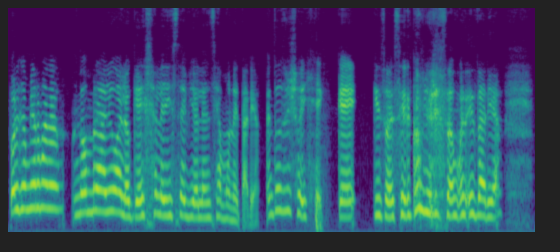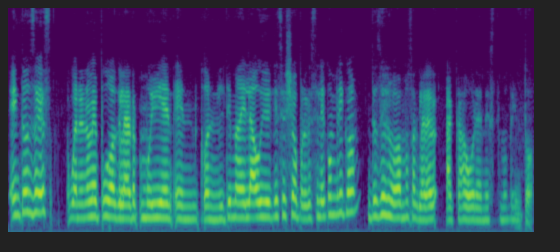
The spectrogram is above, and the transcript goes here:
Porque mi hermana nombra algo a lo que ella le dice violencia monetaria. Entonces yo dije, ¿qué quiso decir con violencia monetaria? Entonces, bueno, no me pudo aclarar muy bien con el tema del audio y qué sé yo, porque se le complicó. Entonces lo vamos a aclarar acá ahora en este momento.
